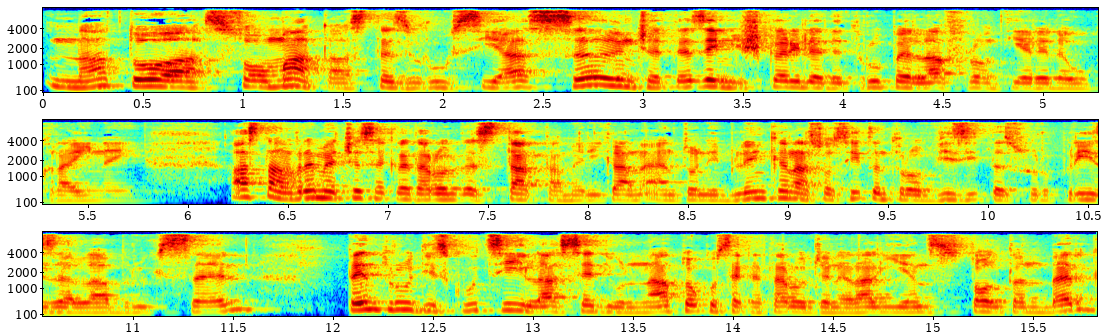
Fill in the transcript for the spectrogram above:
NATO a somat astăzi Rusia să înceteze mișcările de trupe la frontierele Ucrainei. Asta în vreme ce secretarul de stat american Anthony Blinken a sosit într-o vizită surpriză la Bruxelles pentru discuții la sediul NATO cu secretarul general Jens Stoltenberg,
